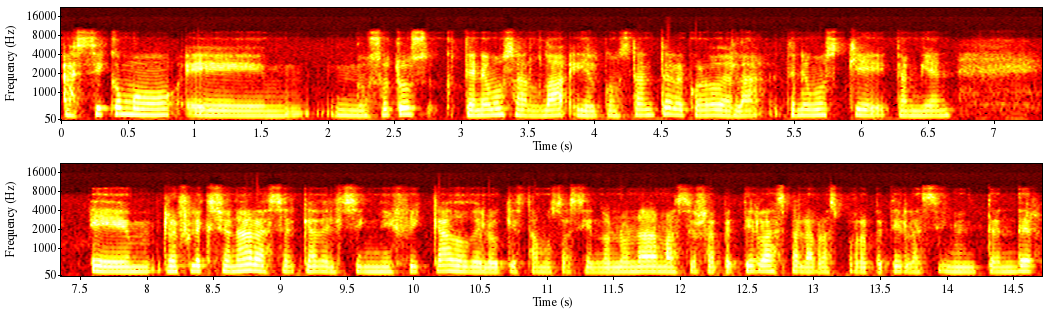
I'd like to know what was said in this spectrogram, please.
así como em, nosotros tenemos Allah y el constante recuerdo de Allah, tenemos que también Em, reflexionar acerca del significado de lo que estamos haciendo. No nada más es repetir las palabras por repetirlas, sino entender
